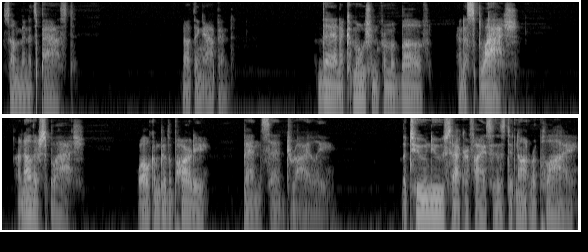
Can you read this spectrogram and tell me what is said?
Some minutes passed. Nothing happened. Then a commotion from above and a splash. Another splash. Welcome to the party, Ben said dryly. The two new sacrifices did not reply.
